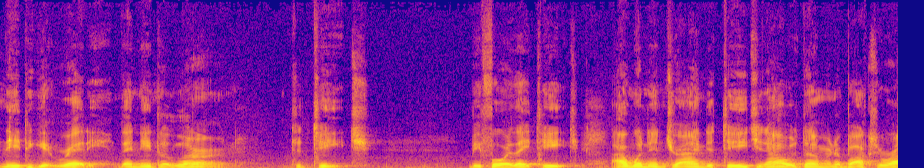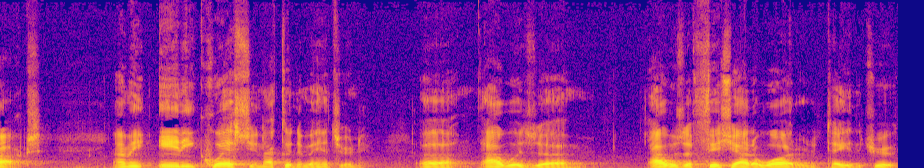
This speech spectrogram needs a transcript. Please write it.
need to get ready. They need to learn to teach before they teach. I went in trying to teach, and I was dumber than a box of rocks. I mean, any question I couldn't have answered. Uh, I was uh, I was a fish out of water, to tell you the truth.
